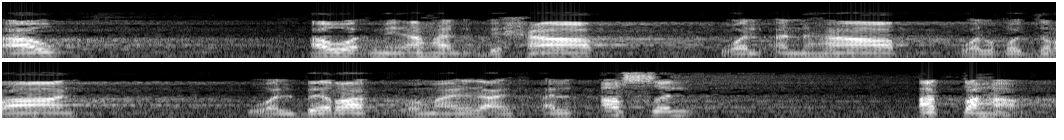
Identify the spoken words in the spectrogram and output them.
أو أو مياه البحار والأنهار والغدران والبرك وما إلى ذلك. الأصل الطهارة.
